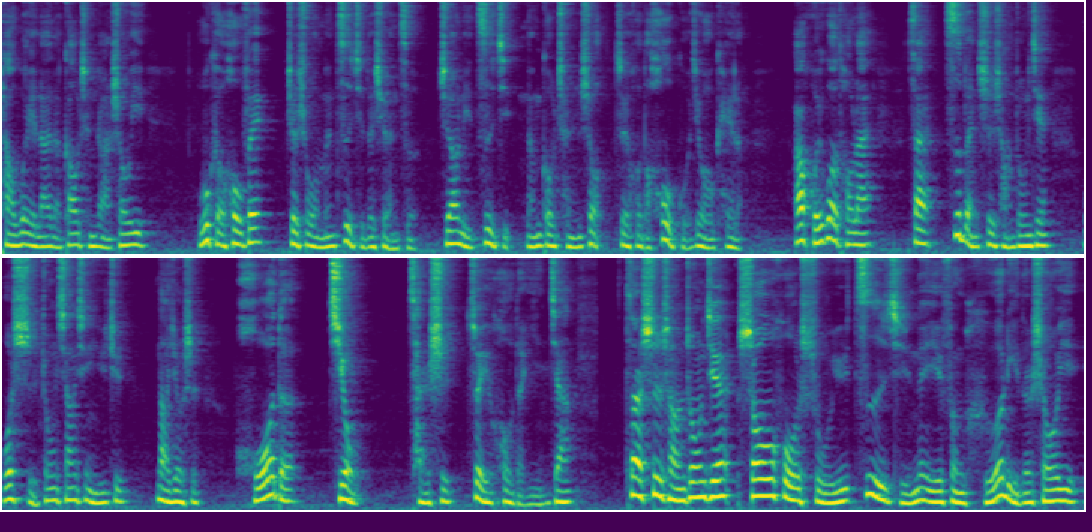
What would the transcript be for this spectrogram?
它未来的高成长收益，无可厚非，这是我们自己的选择，只要你自己能够承受最后的后果就 OK 了。而回过头来，在资本市场中间，我始终相信一句，那就是活得久才是最后的赢家，在市场中间收获属于自己那一份合理的收益。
